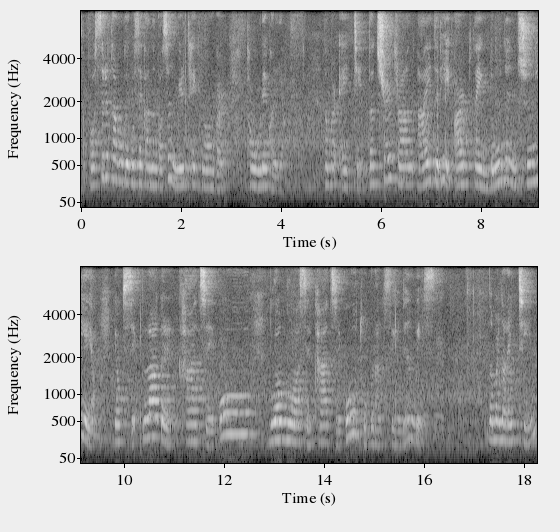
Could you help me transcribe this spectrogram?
자, 버스를 타고 그곳에 가는 것은 will take longer. 더 오래 걸려. Number 18. The children, 아이들이 are playing, 노는 중이에요. 역시 블럭을 가지고 무엇 무엇을 가지고 도구랑 쓰이는 with. Number 19.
